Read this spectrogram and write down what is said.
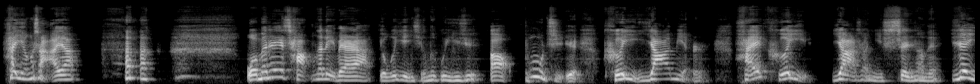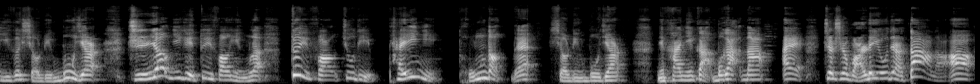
还赢啥呀？我们这个厂子里边啊，有个隐形的规矩啊，不止可以压米儿，还可以压上你身上的任一个小零部件只要你给对方赢了，对方就得赔你。同等的小零部件你看你敢不敢呢？哎，这是玩的有点大了啊！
